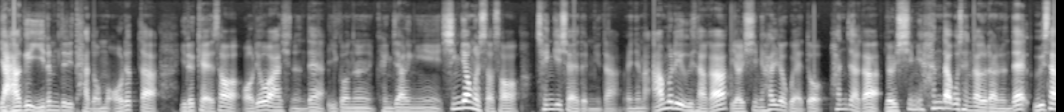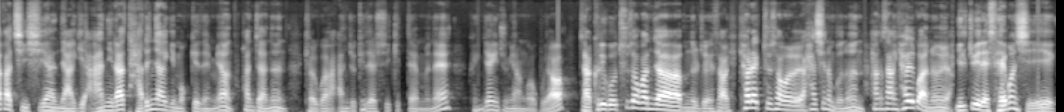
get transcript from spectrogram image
약의 이름들이 다 너무 어렵다. 이렇게 해서 어려워하시는데 이거는 굉장히 신경을 써서 챙기셔야 됩니다. 왜냐하면 아무리 의사가 열심히 하려고 해도 환자가 열심히 한다고 생각을 하는데 의사가 지시한 약이 아니라 다른 약이 먹게 되면 환자는 결과가 안 좋게 될 수 있기 때문에 굉장히 중요한 거고요. 자, 그리고 투석 환자분들 중에서 혈액 투석을 하시는 분은 항상 혈관을 일주일에 세 번씩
